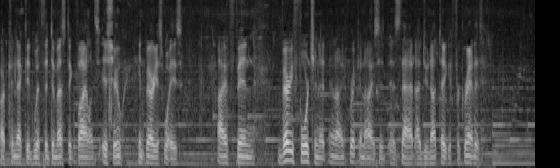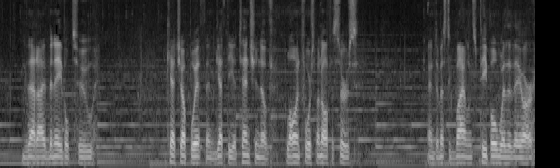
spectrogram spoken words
are connected with the domestic violence issue in various ways. I've been very fortunate, and I recognize it as that. I do not take it for granted that I've been able to catch up with and get the attention of law enforcement officers and domestic violence people, whether they are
